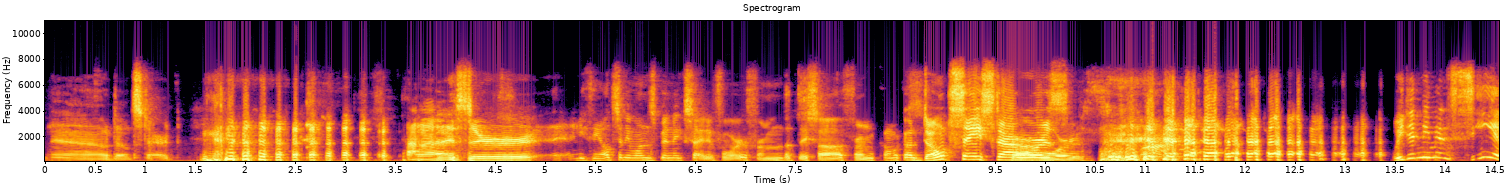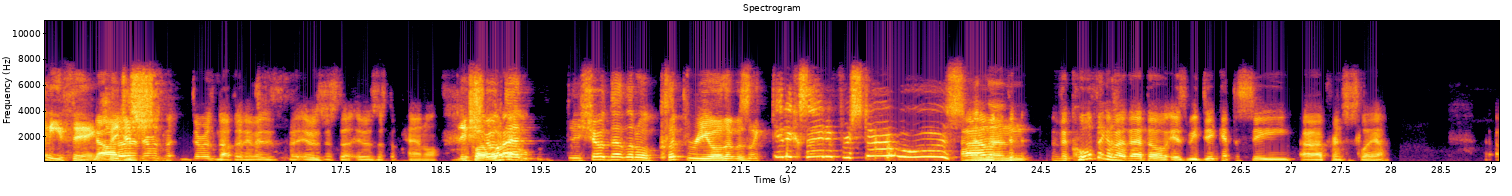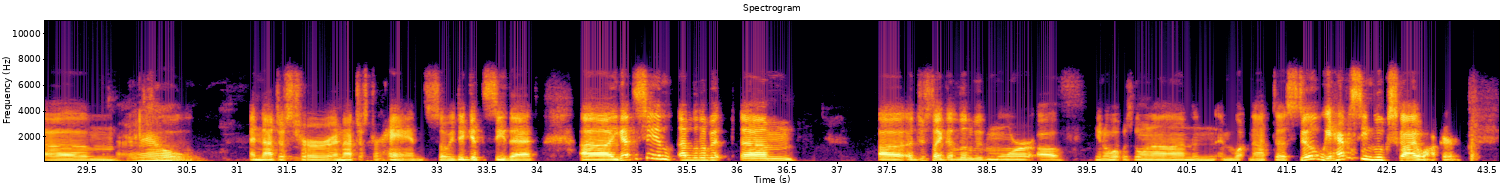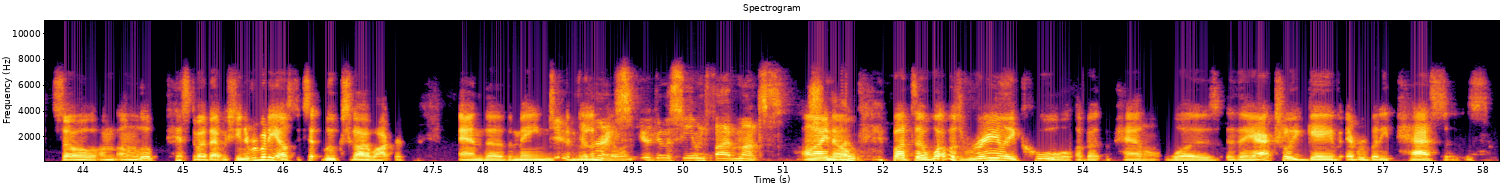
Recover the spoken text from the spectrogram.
No, don't start. Uh, is there anything else anyone's been excited for from that they saw from Comic Con? Don't say Star, Wars. We didn't even see anything. no, they there, just there was there was nothing. It was it was just a it was just a panel. they But showed what I- that they showed that little clip reel that was like, "Get excited for Star Wars," Um, and then The cool thing about that though is we did get to see uh, Princess Leia. Um, and not just her and not just her hands. So we did get to see that. Uh, you got to see a, a little bit, um, uh, just like a little bit more of you know what was going on and, and whatnot. Uh, still, we haven't seen Luke Skywalker, so I'm, I'm a little pissed about that. We've seen everybody else except Luke Skywalker and the the main the main relax. villain. You're gonna see him in five months. I know. But uh, what was really cool about the panel was they actually gave everybody passes.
